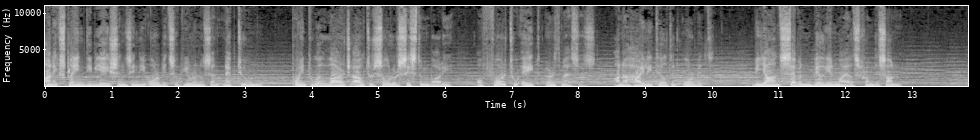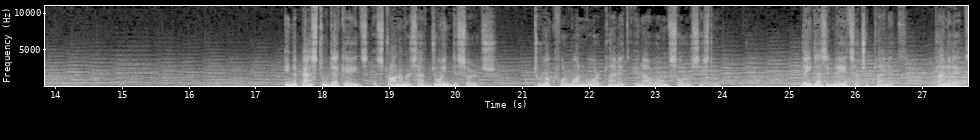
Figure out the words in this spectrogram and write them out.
Unexplained deviations in the orbits of Uranus and Neptune point to a large outer solar system body of 4 to 8 Earth masses on a highly tilted orbit beyond 7 billion miles from the Sun. In the past two decades, astronomers have joined the search to look for one more planet in our own solar system. They designate such a planet Planet X,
